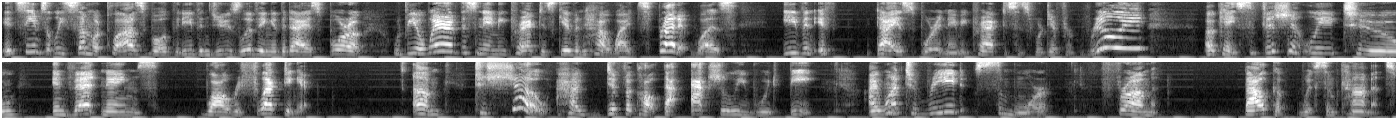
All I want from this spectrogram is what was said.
It seems at least somewhat plausible that even Jews living in the diaspora would be aware of this naming practice given how widespread it was, even if diaspora naming practices were different. Really? Okay, sufficiently to invent names while reflecting it. Um, to show how difficult that actually would be, I want to read some more from Bauckham with some comments.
